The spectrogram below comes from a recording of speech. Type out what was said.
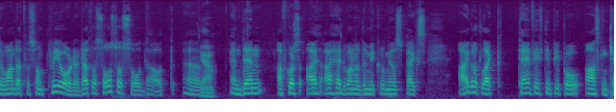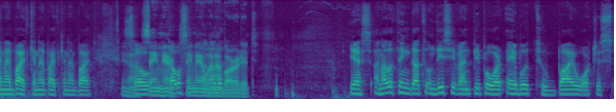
the one that was on pre-order, that was also sold out. Uh, yeah, And then, of course, I, I had one of the Micro Milspecs. I got like 10, 15 people asking, "Can I buy it? Can I buy it? Can I buy it?" yeah. So same here. that was Same here when I borrowed it. Yes, another thing that on this event people were able to buy watches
